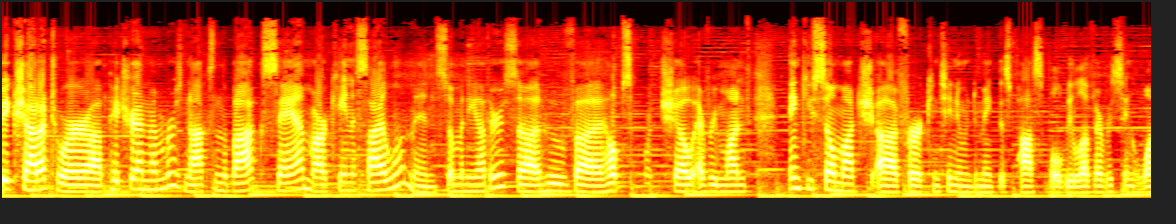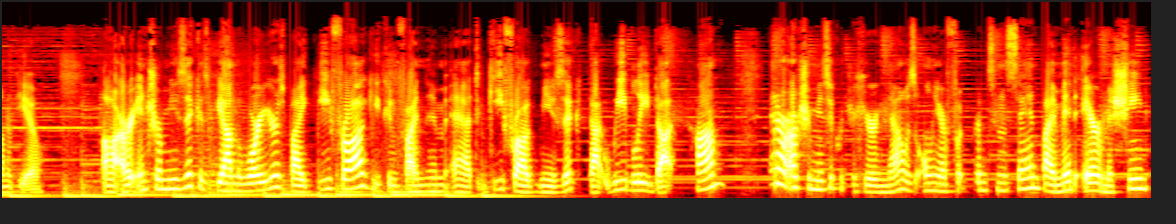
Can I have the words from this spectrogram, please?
big shout out to our uh, Patreon members, Knox in the Box, Sam, Arcane Asylum, and so many others uh, who've uh, helped support the show every month. Thank you so much uh, for continuing to make this possible. We love every single one of you. Uh, our intro music is Beyond the Warriors by Geefrog. You can find him at geefrogmusic.weebly.com. And our outro music, which you're hearing now, is Only Our Footprints in the Sand by Midair Machine.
